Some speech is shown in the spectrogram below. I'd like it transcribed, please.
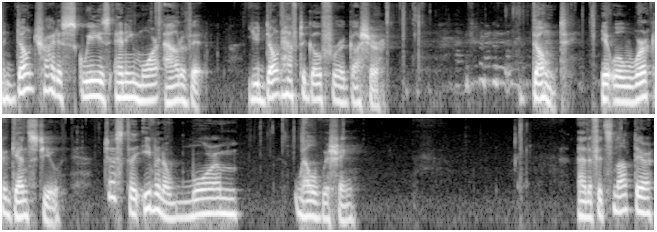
And don't try to squeeze any more out of it. You don't have to go for a gusher. don't. It will work against you. Just a, even a warm well wishing. And if it's not there,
